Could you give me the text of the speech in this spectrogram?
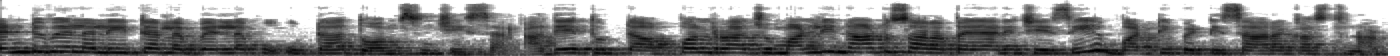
రెండు వేల లీటర్ల బెల్లపు ఉట ధ్వంసం చేశారు. అదే తుట్ట అప్పలరాజు మళ్ళీ నాటుసారా తయారీ చేసి బట్టి పెట్టి సారా కాస్తున్నాడు.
